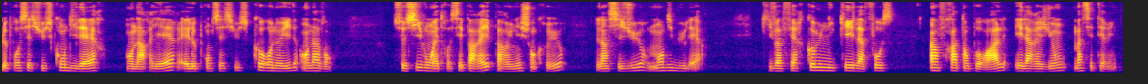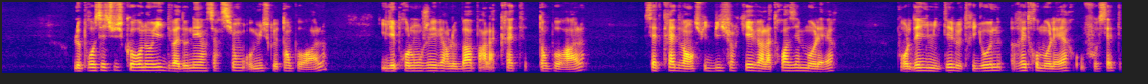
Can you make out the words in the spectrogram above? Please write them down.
le processus condylaire en arrière et le processus coronoïde en avant. Ceux-ci vont être séparés par une échancrure, l'incisure mandibulaire, qui va faire communiquer la fosse infratemporale et la région massétérine. Le processus coronoïde va donner insertion au muscle temporal. Il est prolongé vers le bas par la crête temporale. Cette crête va ensuite bifurquer vers la troisième molaire pour délimiter le trigone rétromolaire ou fossette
